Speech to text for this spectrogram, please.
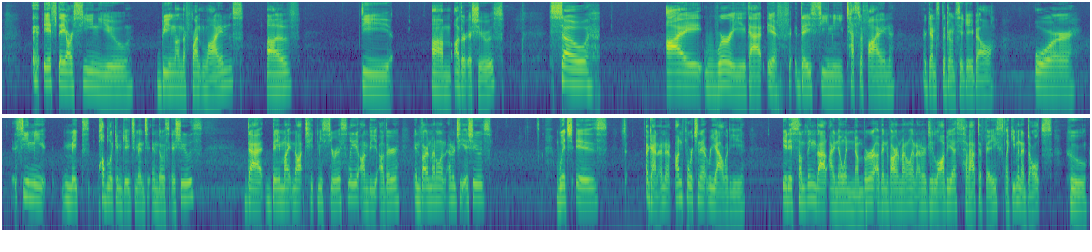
if they are seeing you being on the front lines of the um, other issues. So I worry that if they see me testifying against the Don't Say Gay bill or seeing me make public engagement in those issues, that they might not take me seriously on the other environmental and energy issues, which is, again, an unfortunate reality. It is something that I know a number of environmental and energy lobbyists have had to face, like even adults who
